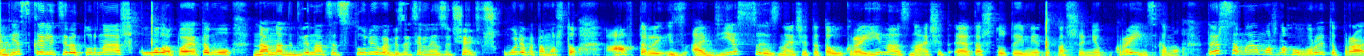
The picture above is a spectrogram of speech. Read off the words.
Одесская литературная школа, поэтому нам надо 12 стульев обязательно изучать в школе, потому что авторы из Одессы, значит, это Украина, значит, это что-то имеет имеет отношение к українському. Те ж саме можна говорити про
